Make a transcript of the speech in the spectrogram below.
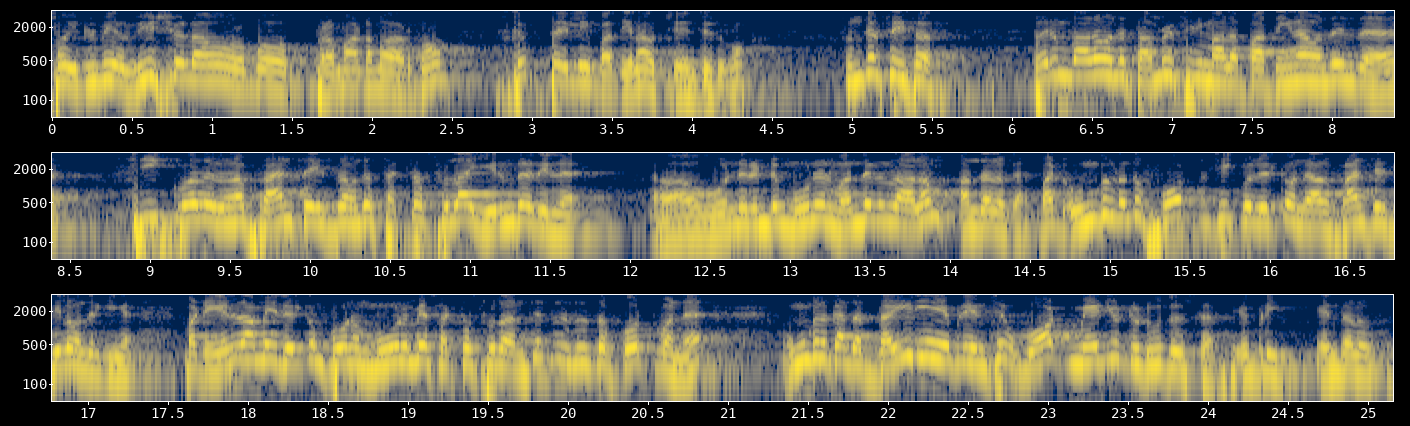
ஸோ இட் வில் பி ஒரு விஷுவலாகவும் ரொம்ப பிரமாண்டமாக இருக்கும். ஸ்கிரிப்ட் சைட்லையும் பார்த்தீங்கன்னா ஒரு சேஞ்ச் இருக்கும். சுந்தர் சி சார் பெரும்பாலும் வந்து தமிழ் சினிமாவில் பார்த்தீங்கன்னா வந்து இந்த சீக்வல் இல்லைன்னா ஃப்ரான்ச்சைஸில் வந்து சக்ஸஸ்ஃபுல்லாக இருந்ததில்லை. ஒன்று ரெண்டு மூணுன்னு வந்திருந்தாலும் அந்த அளவுக்கு. பட் உங்களுக்கு வந்து ஃபோர்த் சீக்வல் வரைக்கும் அந்த ஃப்ரான்ச்சைஸியில் வந்திருக்கீங்க. பட் எல்லாமே இது வரைக்கும் போன மூணுமே சக்ஸஸ்ஃபுல்லாக இருந்துச்சு. திஸ் இஸ் த ஃபோர்த் ஒன்று உங்களுக்கு அந்த தைரியம் எப்படி இருந்துச்சு? What made you to do this sir எப்படி? எந்த அளவுக்கு?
